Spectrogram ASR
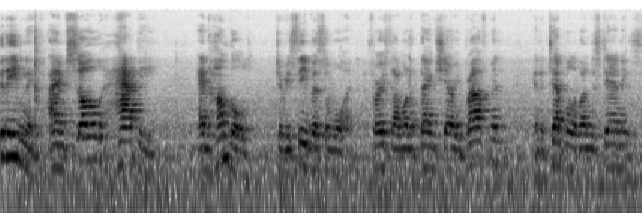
Good evening. I am so happy and humbled to receive this award. First, I want to thank Sherry Brafman and the Temple of Understanding. It's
